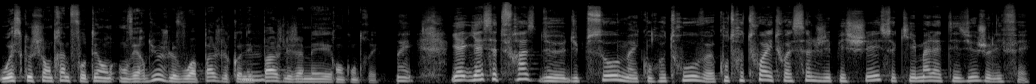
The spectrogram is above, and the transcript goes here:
où est-ce que je suis en train de fauter envers Dieu? Je le vois pas, je le connais mm. pas, je l'ai jamais rencontré. Oui. Il y, a cette phrase du psaume qu'on retrouve Contre toi et toi seul, j'ai péché. Ce qui est mal à tes yeux, je l'ai fait.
